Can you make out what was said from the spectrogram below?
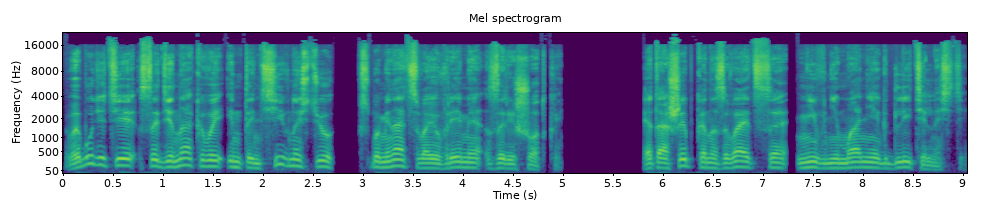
Вы будете с одинаковой интенсивностью вспоминать свое время за решеткой. Эта ошибка называется невнимание к длительности.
